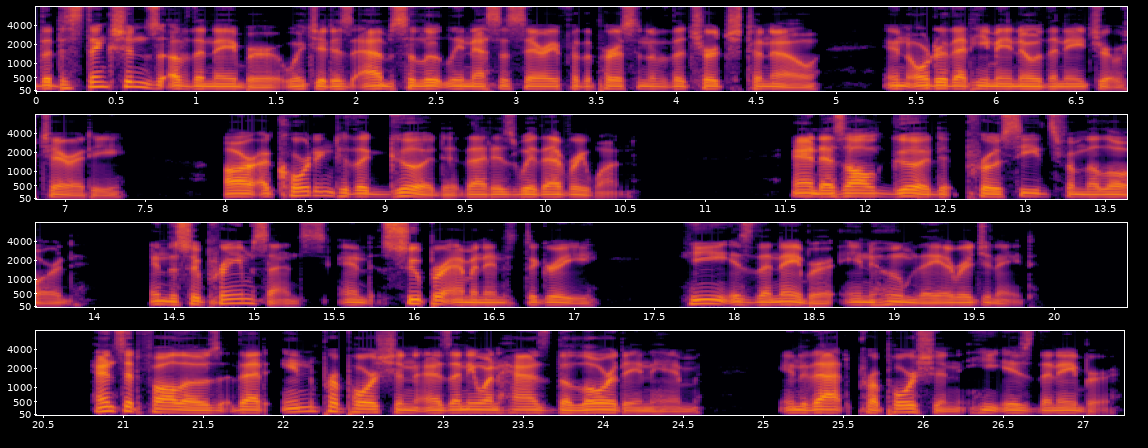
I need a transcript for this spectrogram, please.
The distinctions of the neighbor, which it is absolutely necessary for the person of the church to know, in order that he may know the nature of charity, are according to the good that is with everyone. And as all good proceeds from the Lord, in the supreme sense and supereminent degree, he is the neighbor in whom they originate. Hence it follows that in proportion as anyone has the Lord in him, in that proportion he is the neighbor.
